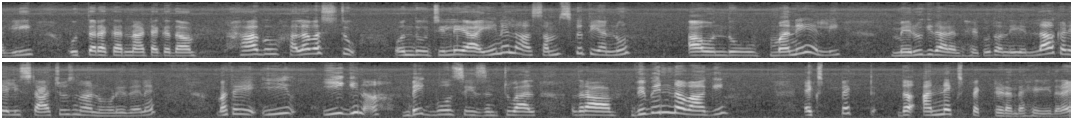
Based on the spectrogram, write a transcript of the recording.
ಆಗಲಿ, ಉತ್ತರ ಕರ್ನಾಟಕದ ಹಾಗೂ ಹಲವಷ್ಟು ಒಂದು ಜಿಲ್ಲೆಯ ಏನೆಲ್ಲ ಸಂಸ್ಕೃತಿಯನ್ನು ಆ ಒಂದು ಮನೆಯಲ್ಲಿ ಮೆರುಗಿದ್ದಾರೆ ಅಂತ ಹೇಳ್ಬೋದು. ಅಂದರೆ ಎಲ್ಲ ಕಡೆಯಲ್ಲಿ ಸ್ಟ್ಯಾಚ್ಯೂಸ್ ನಾನು ನೋಡಿದ್ದೇನೆ. ಮತ್ತು ಈ ಈಗಿನ ಬಿಗ್ ಬಾಸ್ ಸೀಸನ್ ಟ್ವೆಲ್ ಅದರ ವಿಭಿನ್ನವಾಗಿ ಎಕ್ಸ್ಪೆಕ್ಟ್ ದ ಅನ್ಎಕ್ಸ್ಪೆಕ್ಟೆಡ್ ಅಂತ ಹೇಳಿದರೆ.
